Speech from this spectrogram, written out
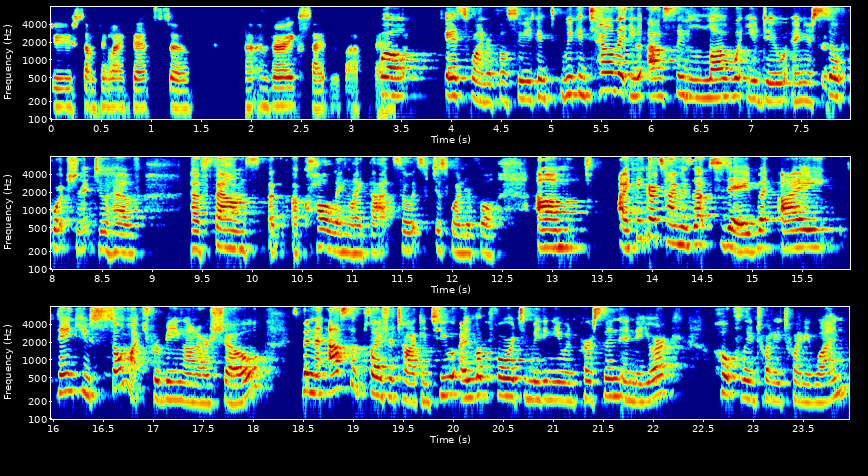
do something like that. So I'm very excited about that. Well, it's wonderful. So you can we can tell that you absolutely love what you do, and you're so fortunate to have have found a, a calling like that. So it's just wonderful. Um, I think our time is up today, but I thank you so much for being on our show. It's been an absolute pleasure talking to you. I look forward to meeting you in person in New York, hopefully in 2021.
